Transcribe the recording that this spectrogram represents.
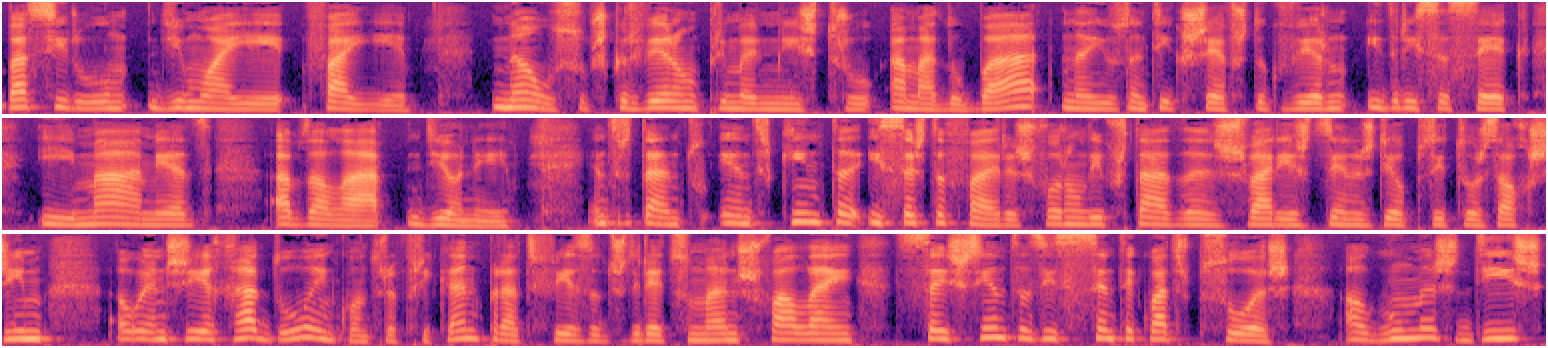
Bassirou Diomaye Faye. Não o subscreveram o primeiro-ministro Amadou Ba, nem os antigos chefes de governo Idrissa Seck e Mohamed Abdallah Dionne. Entretanto, entre quinta e sexta-feiras foram libertadas várias dezenas de opositores ao regime. A ONG Radu, Encontro Africano para a Defesa dos Direitos Humanos, fala em 664 pessoas. Algumas, diz,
